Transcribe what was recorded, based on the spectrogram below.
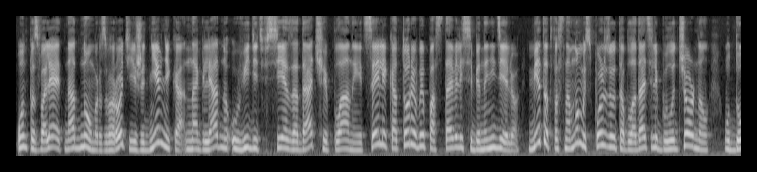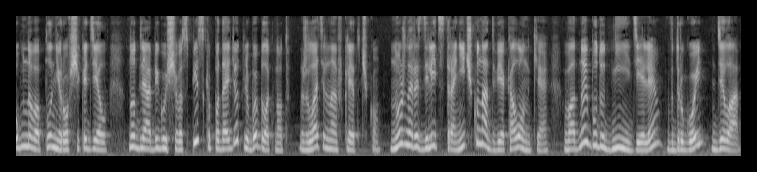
Он позволяет на одном развороте ежедневника наглядно увидеть все задачи, планы и цели, которые вы поставили себе на неделю. Метод в основном используют обладатели Bullet Journal, удобного планировщика дел, но для бегущего списка подойдет любой блокнот, желательно в клеточку. Нужно разделить страничку на две колонки. В одной будут дни недели, в другой – дела.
